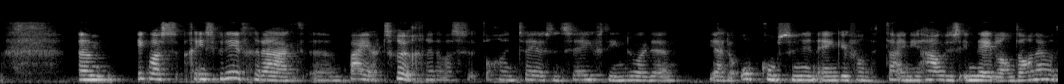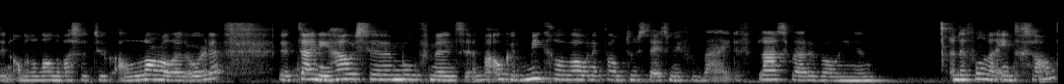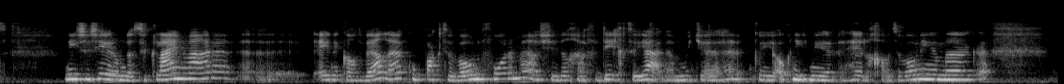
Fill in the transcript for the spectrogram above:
Um, ik was geïnspireerd geraakt uh, een paar jaar terug. Hè, dat was toch in 2017 door de, ja, de opkomst in één keer van de tiny houses in Nederland dan. Hè, want in andere landen was het natuurlijk al lang al aan de orde. De tiny house uh, movement, maar ook het microwonen kwam toen steeds meer voorbij. De verplaatsbare woningen. En dat vonden wij interessant. Niet zozeer omdat ze klein waren. Uh, de ene kant wel, hè, compacte woonvormen. Als je wil gaan verdichten, ja, dan moet je, hè, kun je ook niet meer hele grote woningen maken.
